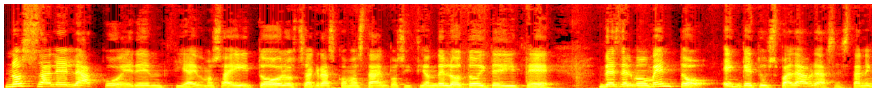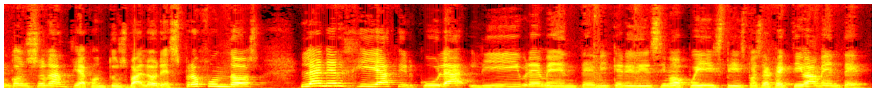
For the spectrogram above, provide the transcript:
nos sale la coherencia. Y vemos ahí todos los chakras como está en posición de loto y te dice, desde el momento en que tus palabras están en consonancia con tus valores profundos, la energía circula libremente, mi queridísimo Piscis. Pues efectivamente,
